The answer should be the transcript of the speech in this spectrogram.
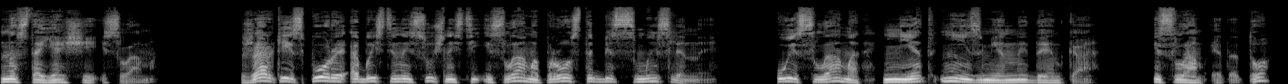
настоящий ислам. Жаркие споры об истинной сущности ислама просто бессмысленны. У ислама нет неизменной ДНК. Ислам — это то,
